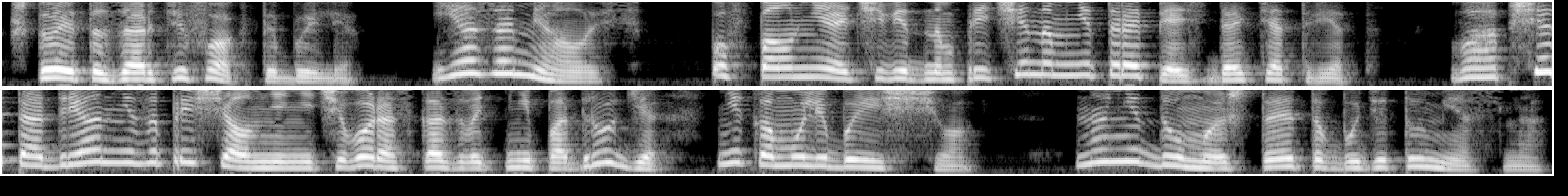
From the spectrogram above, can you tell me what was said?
что это за артефакты были?» Я замялась, по вполне очевидным причинам не торопясь дать ответ. Вообще-то Адриан не запрещал мне ничего рассказывать ни подруге, ни кому-либо еще. Но не думаю, что это будет уместно.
